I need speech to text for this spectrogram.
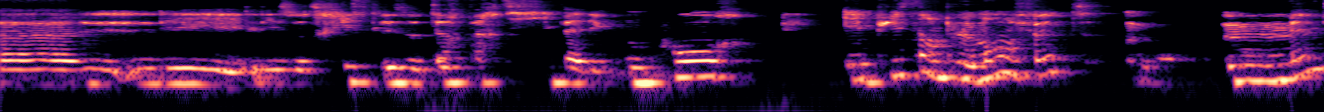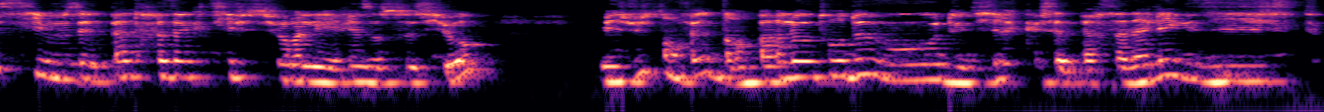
euh, les, les autrices, les auteurs participent à des concours. Et puis, simplement, en fait, même si vous n'êtes pas très actif sur les réseaux sociaux, mais juste, en fait, d'en parler autour de vous, de dire que cette personne, elle existe,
